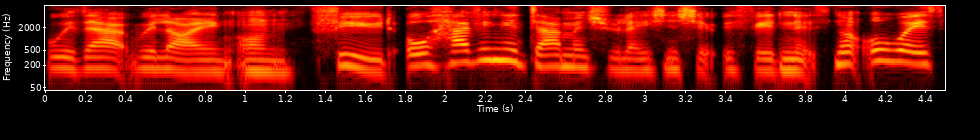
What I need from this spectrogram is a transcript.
without relying on food or having a damaged relationship with food. And it's not always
